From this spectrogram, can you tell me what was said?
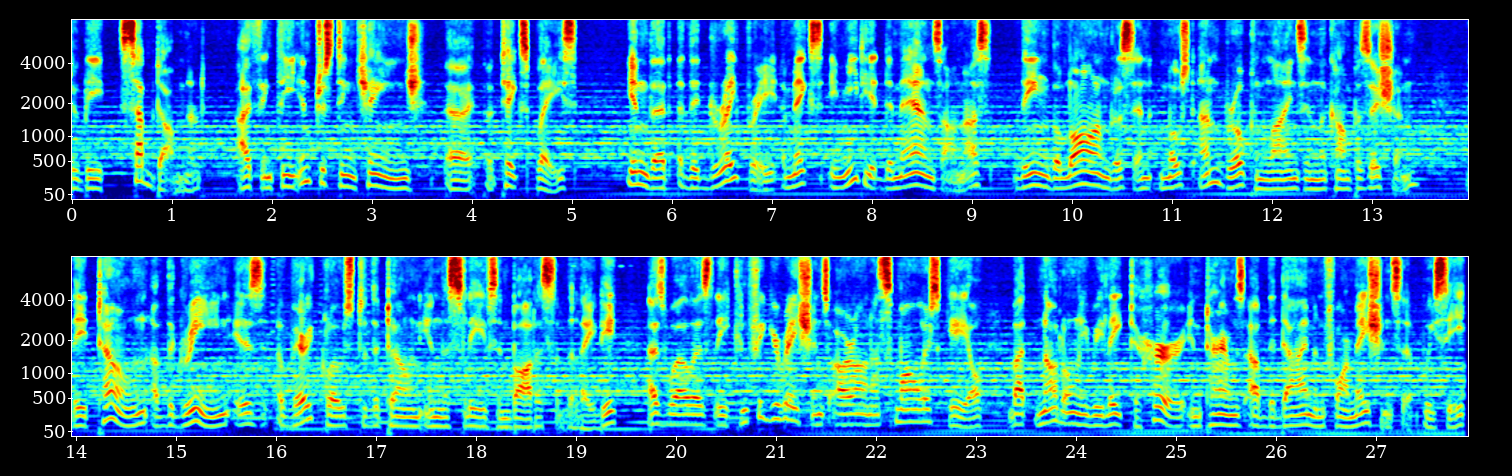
to be subdominant. I think the interesting change uh, takes place in that the drapery makes immediate demands on us, being the longest and most unbroken lines in the composition. The tone of the green is very close to the tone in the sleeves and bodice of the lady, as well as the configurations are on a smaller scale, but not only relate to her in terms of the diamond formations that we see,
